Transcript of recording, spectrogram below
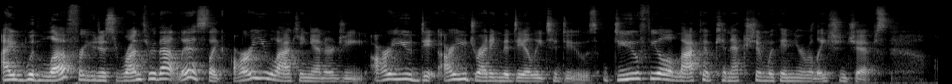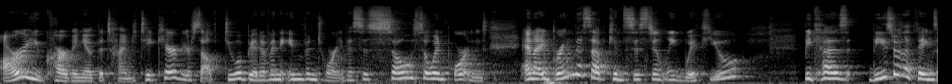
I would love for you just run through that list. Like, are you lacking energy? Are you are you dreading the daily to dos? Do you feel a lack of connection within your relationships? Are you carving out the time to take care of yourself? Do a bit of an inventory. This is so so important, and I bring this up consistently with you because these are the things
